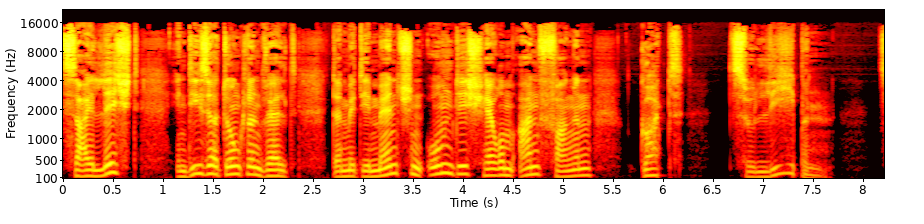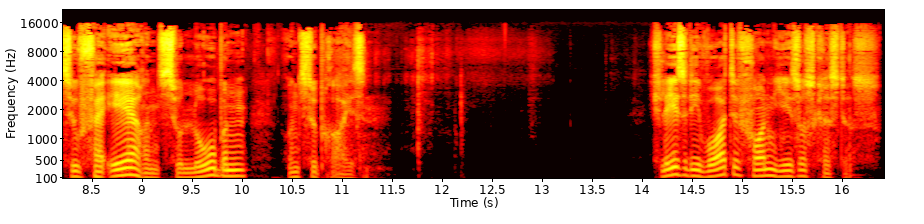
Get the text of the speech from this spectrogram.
Sei Licht in dieser dunklen Welt, damit die Menschen um dich herum anfangen, Gott zu lieben, zu verehren, zu loben und zu preisen. Ich lese die Worte von Jesus Christus.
